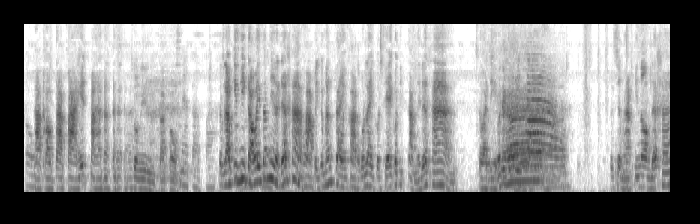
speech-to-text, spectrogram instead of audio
เขาตากเขาตากปลาเฮ็ดปลา ช่วงนี้ตาเขาแม่ตาปลาสำหรับคลิปนี้ก็เอาไว้ซ้ำนี่แหละเด้อค่ะ ฝากเป็นกำลังใจ ฝากกดไลค์ กดแชร์ กดติดตามในเด้อค่ะ สวัสดีสวัสดีครับเชิญหักพี่น้องเด้อค่ะ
